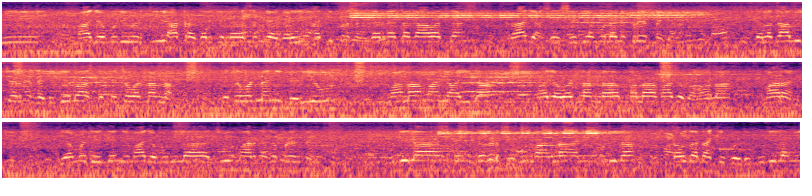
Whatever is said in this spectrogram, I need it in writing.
मी माझ्या मुलीवरती अठरा तारखेला संध्याकाळी अतिप्रसंग करण्याचा गावातला राज हसन शेख या मुलाने प्रयत्न केला. त्याला जाब विचारण्यासाठी गेलो असता त्याच्या वडिलांना. त्याच्या वडिलांनी घरी येऊन मला माझ्या आईला माझ्या वडिलांना मला माझ्या भावाला मारहाण केली. यामध्ये त्यांनी माझ्या मुलीला जीव मारण्याचा प्रयत्न केला. मुलीला त्यांनी दगड फेकून मारला आणि मुलीला चौदा टाकी पडली. मुलीला मी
